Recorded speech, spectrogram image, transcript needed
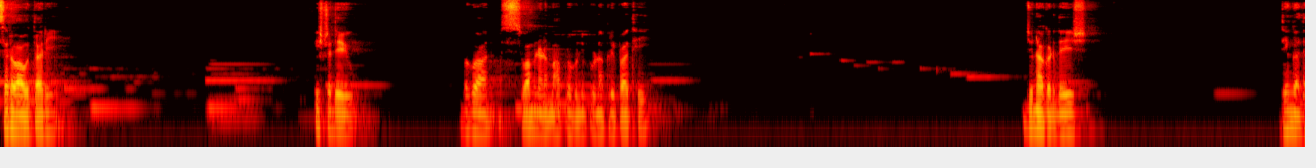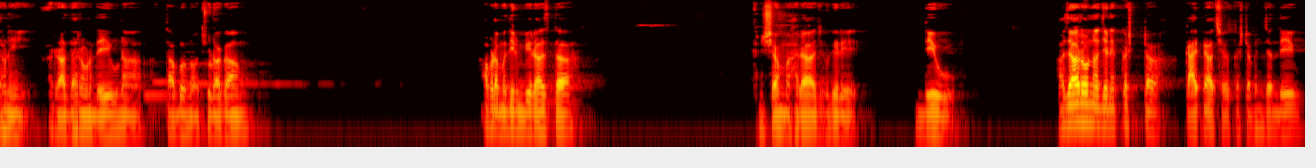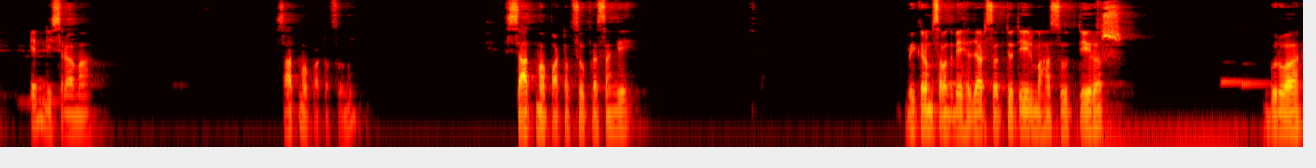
સર્વાવતારી ઈષ્ટદેવ, ભગવાન સ્વામિનારાયણ મહાપ્રભુની પૂર્ણ કૃપાથી જુનાગઢ દેશ, ધીંગાધણી રાધારમણ દેવના તાબોનો ચુડાગામ, આપણા મંદિર બિરાજતા ઘનશ્યામ મહારાજ વગેરે દેવ. હજારોના જેણે કષ્ટ કાપ્યા છે, કષ્ટભંજન દેવ, એની નિશ્રામાં. સાતમો પાટોત્સવનું સાતમા પાટોત્સવ પ્રસંગે વિક્રમ સંવત બે હજાર સત્યોતેર, મહાસુદ તેરસ, ગુરુવાર.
